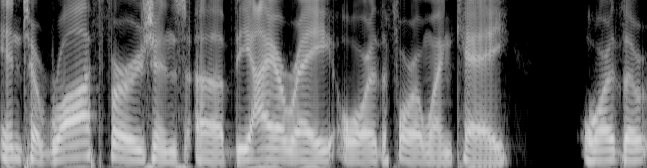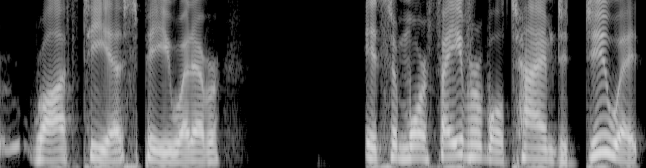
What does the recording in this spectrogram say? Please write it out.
into Roth versions of the IRA or the 401k or the Roth TSP, whatever, it's a more favorable time to do it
